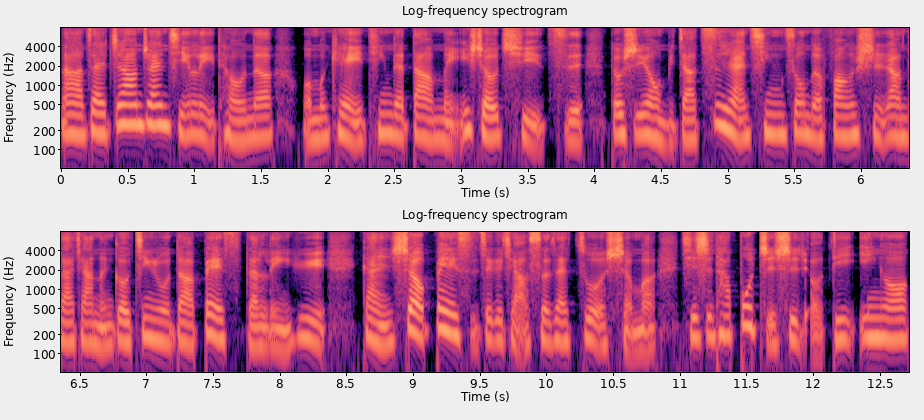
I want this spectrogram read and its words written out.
那在这张专辑里头呢，我们可以听得到每一首曲子都是用比较自然轻松的方式，让大家能够进入到贝斯的领域，感受贝斯这个角色在做什么。其实它不只是有低音哦，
